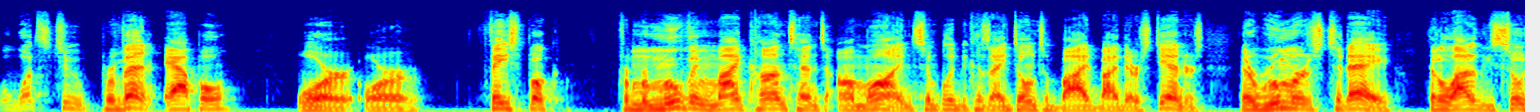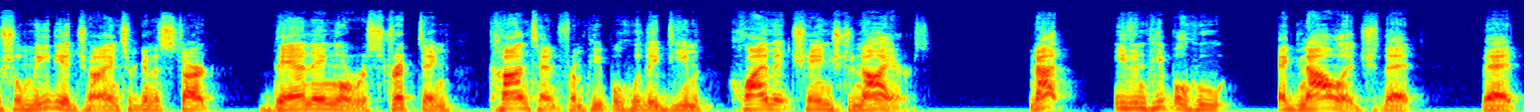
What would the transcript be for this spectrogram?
Well, what's to prevent Apple or, or Facebook from removing my content online simply because I don't abide by their standards? There are rumors today that a lot of these social media giants are going to start banning or restricting content from people who they deem climate change deniers. Not even people who acknowledge that, that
